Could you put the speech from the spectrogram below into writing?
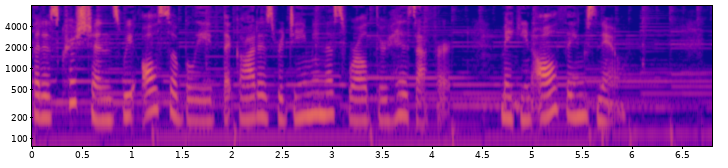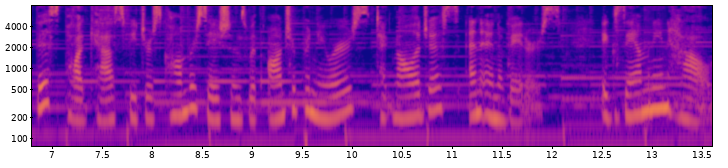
but as Christians, we also believe that God is redeeming this world through His effort, making all things new. This podcast features conversations with entrepreneurs, technologists, and innovators, examining how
